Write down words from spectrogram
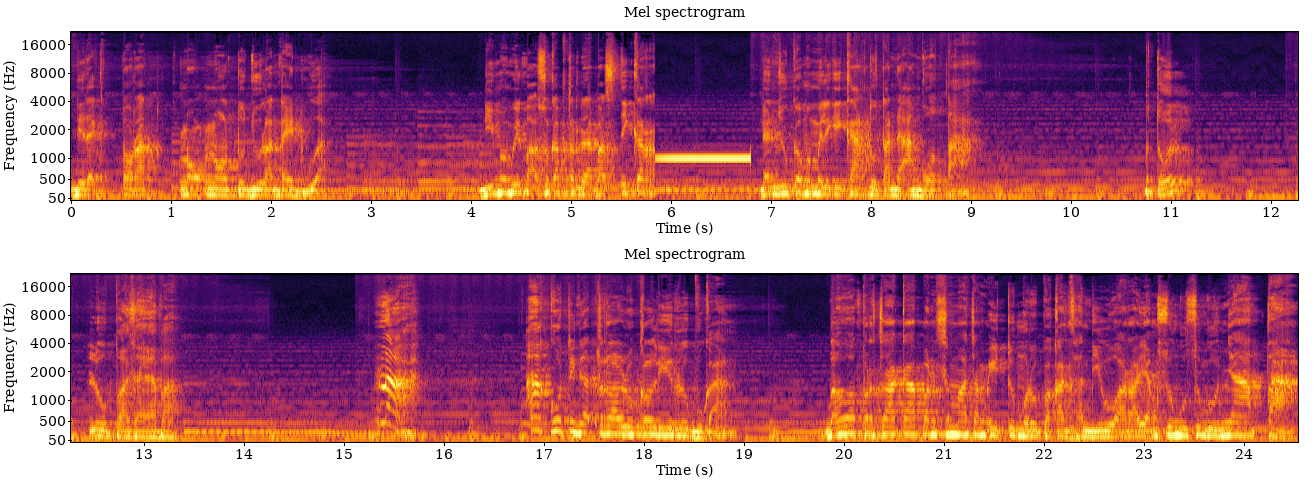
Direktorat 007 lantai 2. Di mobil Pak Sukap terdapat stiker dan juga memiliki kartu tanda anggota. Betul? Lupa saya, Pak. Nah, aku tidak terlalu keliru bukan? Bahwa percakapan semacam itu merupakan sandiwara yang sungguh-sungguh nyata.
